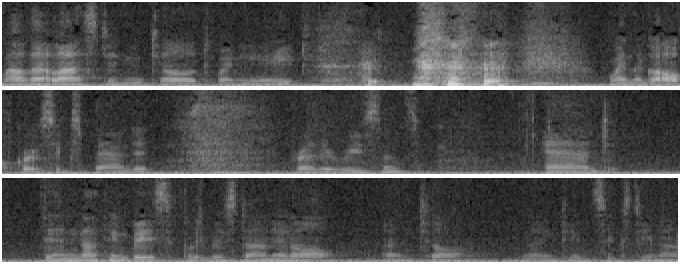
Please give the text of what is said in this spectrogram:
Well, that lasted until 28, when the golf course expanded for other reasons. And then nothing basically was done at all until 1969.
